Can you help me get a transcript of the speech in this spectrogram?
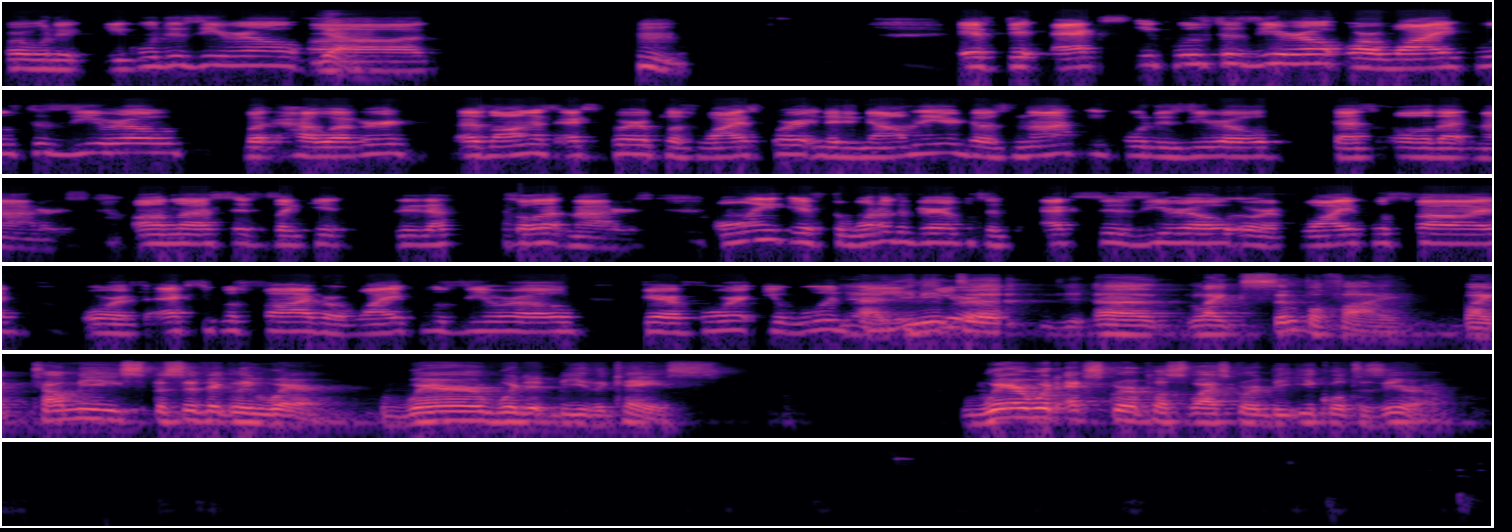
Where would it equal to zero? Yeah. Uh, hmm if the x equals to zero or y equals to zero, but however, as long as x squared plus y squared in the denominator does not equal to zero, that's all that matters. Unless it's like, it, that's all that matters. Only if the one of the variables, if x is zero or if y equals five, or if x equals five or y equals zero, therefore it would Yeah, be you need zero. to uh, like simplify. Like, tell me specifically where. Where would it be the case? Where would x squared plus y squared be equal to zero?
